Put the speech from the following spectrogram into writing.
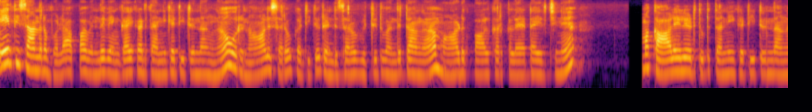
நேத்தி சாயந்தரம் போல் அப்பா வந்து வெங்காய கடை தண்ணி கட்டிகிட்டு இருந்தாங்க. ஒரு நாலு சரவு கட்டிட்டு ரெண்டு செரவு விட்டுட்டு வந்துட்டாங்க. மாடு பால் கறக்க லேட் ஆயிடுச்சுன்னு அம்மா காலையில் எடுத்துவிட்டு தண்ணி கட்டிட்டு இருந்தாங்க.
